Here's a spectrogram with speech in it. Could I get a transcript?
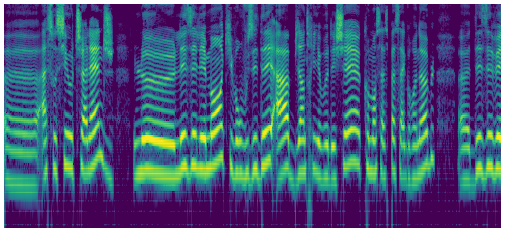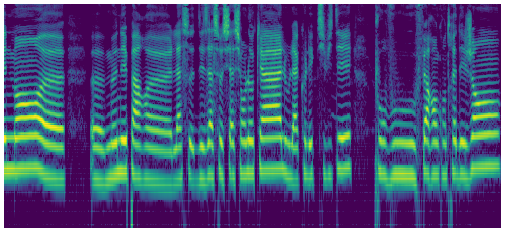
euh, associer au challenge le, les éléments qui vont vous aider à bien trier vos déchets, comment ça se passe à Grenoble, euh, des événements euh, menés par des associations locales ou la collectivité pour vous faire rencontrer des gens.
